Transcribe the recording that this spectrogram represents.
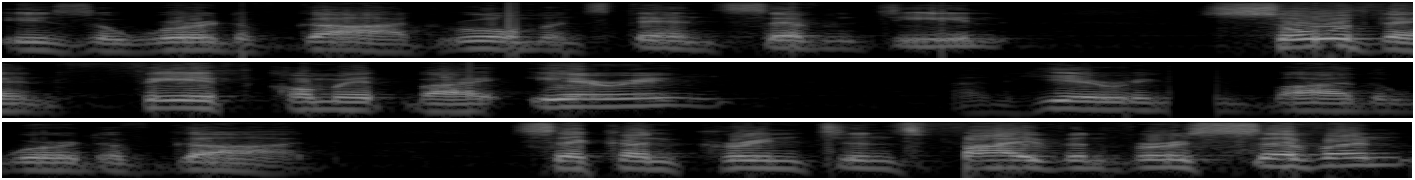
is the Word of God. Romans 10 17. So then, faith cometh by hearing, and hearing by the Word of God. 2 Corinthians 5 and verse 7.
